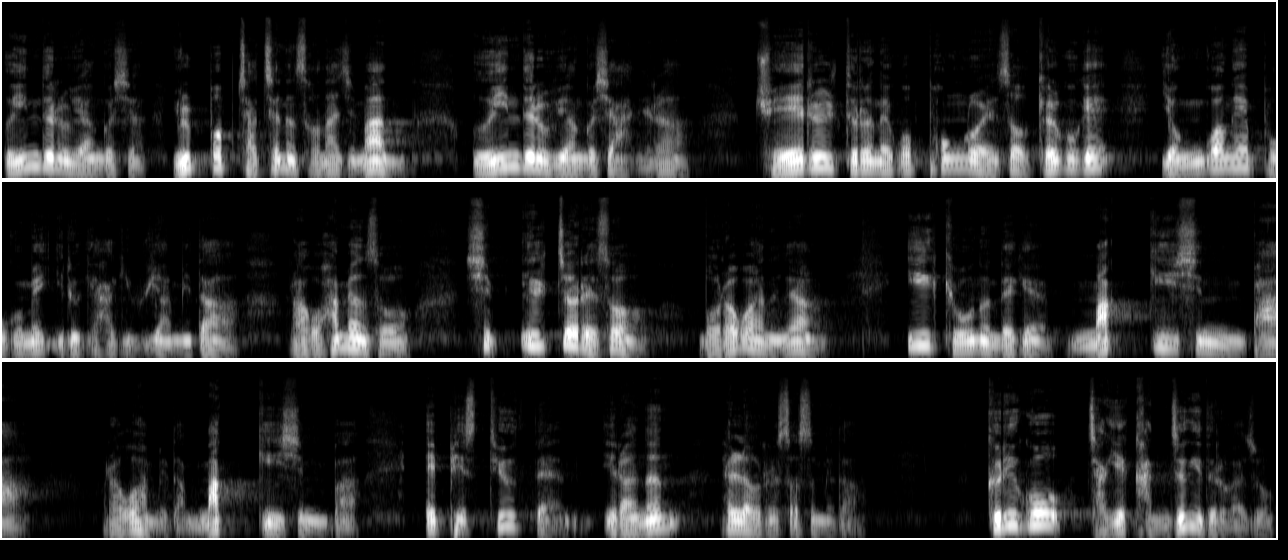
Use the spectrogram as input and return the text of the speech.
의인들을 위한 것이야. 율법 자체는 선하지만 의인들을 위한 것이 아니라 죄를 드러내고 폭로해서 결국에 영광의 복음에 이르게 하기 위함이다라고 하면서 11절에서 뭐라고 하느냐? 이 교훈은 내게 맡기신 바라고 합니다. 맡기신 바. 에피스튜텐이라는 헬라어를 썼습니다. 그리고 자기의 간증이 들어가죠.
